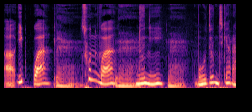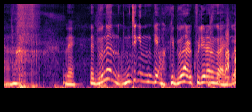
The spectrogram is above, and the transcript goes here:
아, 입과 네. 손과 네. 눈이 네. 모두 움직여라. 네. 근데 눈은 움직이는 게막 눈알을 굴리라는 건 아니고요.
